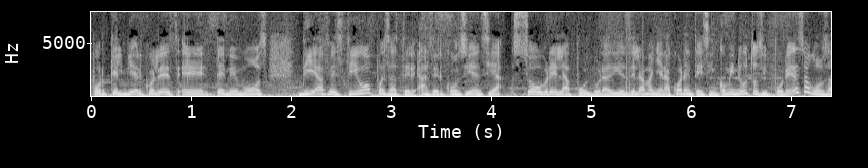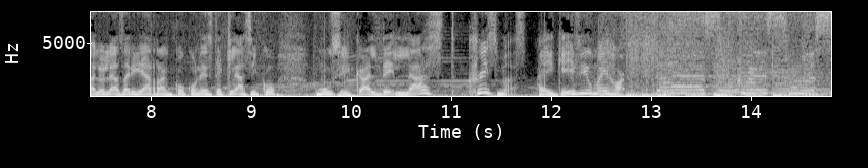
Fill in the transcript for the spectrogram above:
porque el miércoles eh, tenemos día festivo, pues hacer conciencia sobre la pólvora. 10 de la mañana, 45 minutos. Y por eso Gonzalo Lázari arrancó con este clásico musical de Last Christmas. I gave you my heart. Last Christmas,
